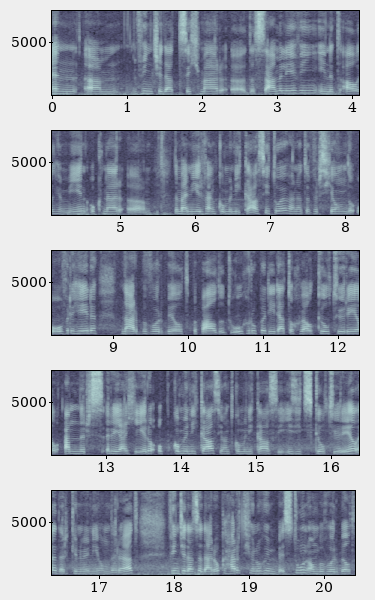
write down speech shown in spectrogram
En um, vind je dat zeg maar, uh, de samenleving in het algemeen ook naar uh, de manier van communicatie toe, vanuit de verschillende overheden, naar bijvoorbeeld bepaalde doelgroepen die dat toch wel cultureel anders reageren op communicatie, want communicatie is iets cultureel, hè, daar kunnen we niet onderuit. Vind je dat ze daar ook hard genoeg hun best doen om bijvoorbeeld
